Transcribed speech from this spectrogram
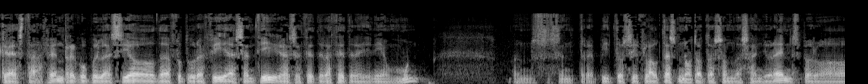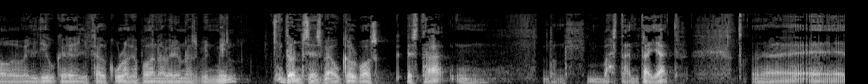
que està fent recopilació de fotografies antigues, etc etc i n'hi ha un munt doncs, entre pitos i flautes, no totes són de Sant Llorenç, però ell diu que ell calcula que poden haver unes 20.000, doncs es veu que el bosc està doncs, bastant tallat. Eh,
